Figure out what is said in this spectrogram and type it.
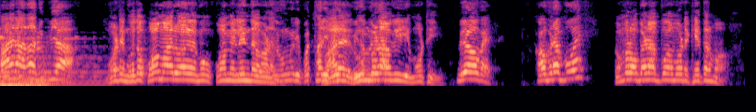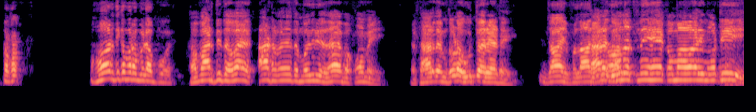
તારા હજાર રૂપિયા. મોટી હું તો કોમ મારું આવે હું કોમે લીંદા વળે ઉંગરી પથારી મારે રૂમ બનાવવી મોટી. બે હવે. કબડા પોય કમરો બનાવવો હોય મોટે ખેતરમાં. તો હવારથી કમરા બડા પોય સવારથી તો હવે આઠ વાગે તો મજૂરી થાય પણ કોમે. તારે તો એમ થોડા ઉતાર હેઠે. જાય ભલા તારે દોનત નહીં હે કમાવાળી મોટી.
